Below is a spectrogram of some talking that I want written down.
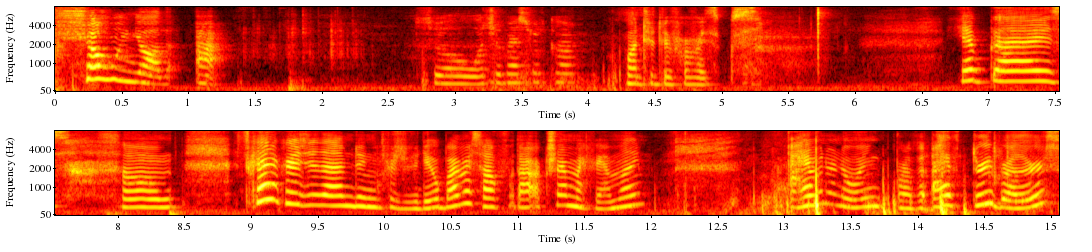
showing y'all the app. So what's your password card? One, two, three, four, five, six. Yep, guys. So it's kind of crazy that I'm doing the first video by myself without actually my family. I have an annoying brother. I have three brothers.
